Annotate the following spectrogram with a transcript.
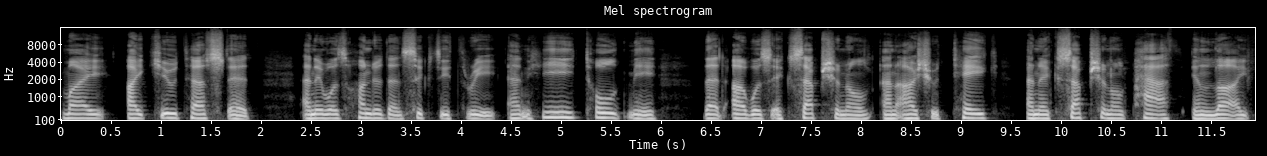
my IQ tested and it was 163. And he told me that I was exceptional and I should take an exceptional path in life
